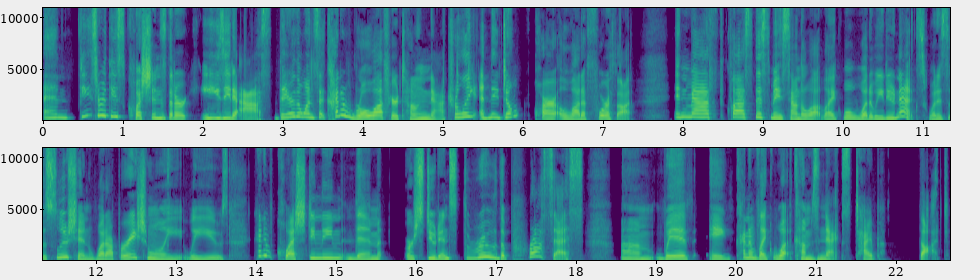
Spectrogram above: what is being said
And these are these questions that are easy to ask. They're the ones that kind of roll off your tongue naturally and they don't require a lot of forethought. In math class, this may sound a lot like, well, what do we do next? What is the solution? What operation will we use? Kind of questioning them or students through the process um, with a kind of like what comes next type thought.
